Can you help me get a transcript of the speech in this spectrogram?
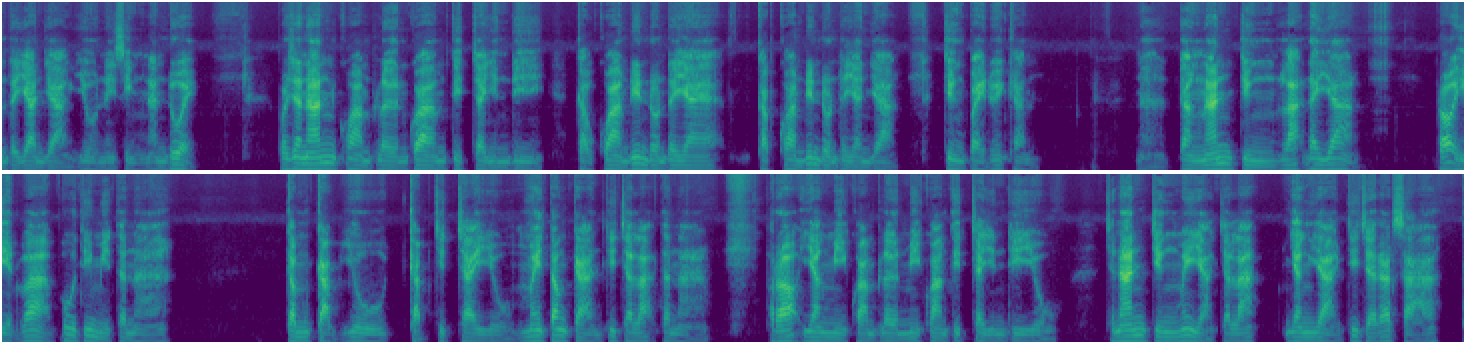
นทยานอยากอยู่ในสิ่งนั้นด้วย เพราะฉะนั้นความเพลินความติดใจยินดี กับความดิ้นรนทยากับความดิ้นรนทยานอยากจึงไปด้วยกันนะดังนั้นจึงละได้ยาก เพราะเหตุว่าผู้ที่มีตนากำกับอยู่กับจิตใจอยู่ ไม่ต้องการที่จะละตนา เพราะยังมีความเพลินมีความติดใจยินดีอยู่ ฉะนั้นจึงไม่อยากจะละ ยังอยากที่จะรักษาต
